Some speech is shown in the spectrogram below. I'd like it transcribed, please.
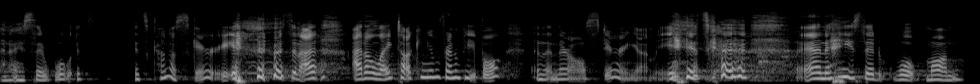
And I said, Well, it's it's kind of scary. I said, I, I don't like talking in front of people, and then they're all staring at me. It's kind of, and he said, Well, mom,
